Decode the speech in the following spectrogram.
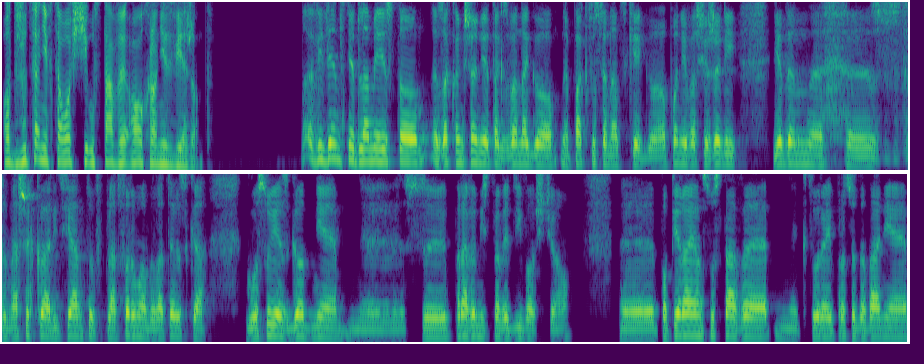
odrzucenie w całości ustawy o ochronie zwierząt. No ewidentnie dla mnie jest to zakończenie tak zwanego paktu senackiego, ponieważ jeżeli jeden e, z naszych koalicjantów, Platforma Obywatelska, głosuje zgodnie e, z Prawem i Sprawiedliwością, popierając ustawę, której procedowanie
